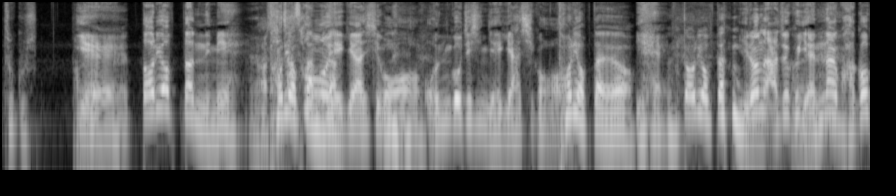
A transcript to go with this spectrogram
듣고 싶어요. 예, 떨이 없다님이 아, 털이 털이 성어 없답니다. 얘기하시고 원고지신 얘기하시고 털이 없다예요. 예. 떨이 없다는 이런? 아주 그 옛날 과거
